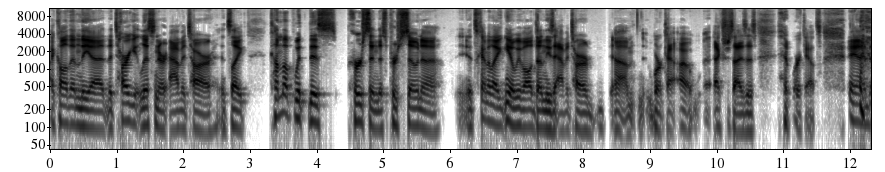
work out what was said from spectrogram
i call them the uh, the target listener avatar. It's like come up with this person this persona. It's kind of like you know we've all done these avatar um, workout uh, exercises workouts. And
